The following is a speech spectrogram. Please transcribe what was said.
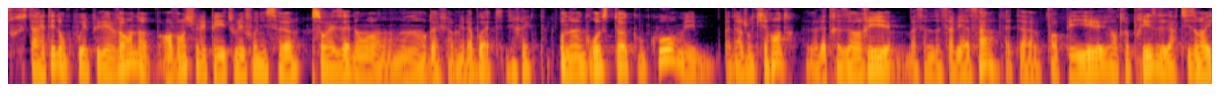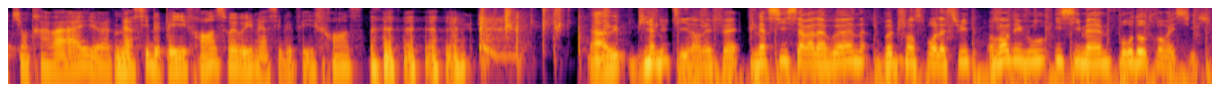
Tout s'est arrêté, donc on pouvait plus les vendre. En revanche, il fallait payer tous les fournisseurs. Sans les aides, on, aurait fermé la boîte direct. On a un gros stock en cours, mais pas d'argent qui rentre. Euh, la trésorerie, bah, ça nous a servi à ça, en fait, à pouvoir payer les entreprises, les artisans avec qui on travaille. Merci BPI France. Oui, oui, merci BPI France. Ah oui, bien utile en effet. Merci Sarah Lavoine, bonne chance pour la suite. Rendez-vous ici même pour d'autres récits.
